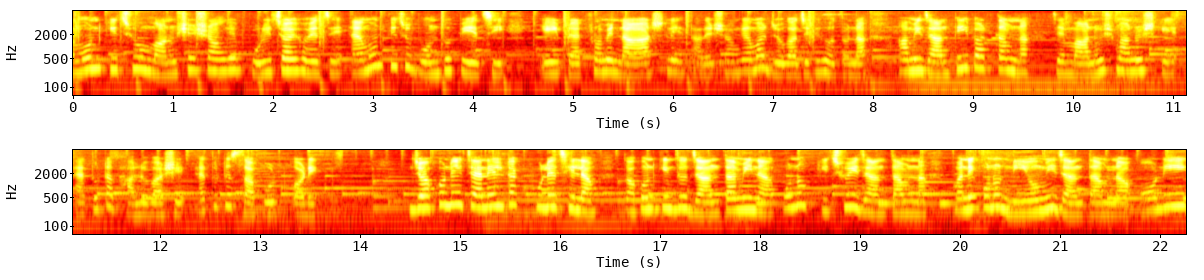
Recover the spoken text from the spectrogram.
এমন কিছু মানুষের সঙ্গে পরিচয় হয়েছে, এমন কিছু বন্ধু পেয়েছি। এই প্ল্যাটফর্মে না আসলে তাদের সঙ্গে আমার যোগাযোগই হতো না। আমি জানতেই পারতাম না যে মানুষ মানুষকে এতটা ভালোবাসে, এতটা সাপোর্ট করে। যখন এই চ্যানেলটা খুলেছিলাম তখন কিন্তু জানতামই না, কোনো কিছুই জানতাম না মানে কোনো নিয়মই জানতাম না। অনেক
